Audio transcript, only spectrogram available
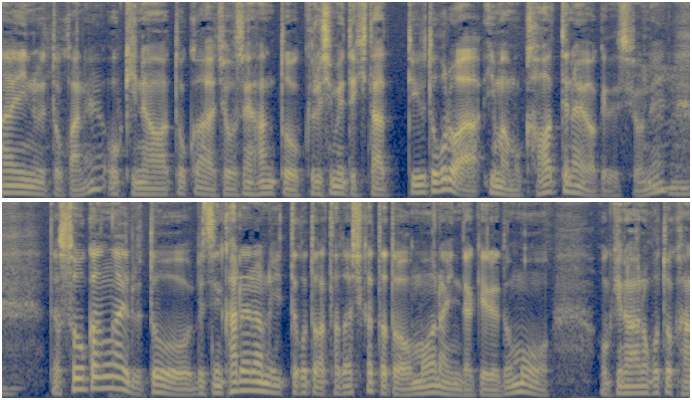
アイヌとかね沖縄とか朝鮮半島を苦しめてきたっていうところは今も変わってないわけですよね。だそう考えると別に彼らの言ったことが正しかったとは思わないんだけれども沖縄のことを考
